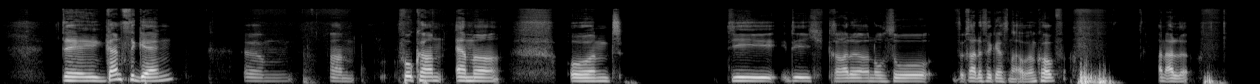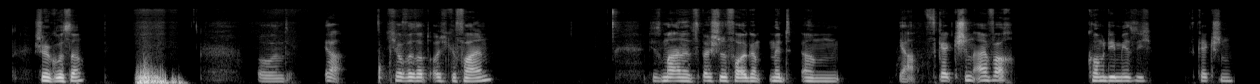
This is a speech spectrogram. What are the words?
die ganze Gang, ähm, an Fokan, Emma und die, die ich gerade noch so gerade vergessen habe im Kopf. An alle. Schöne Grüße. Und ja, ich hoffe, es hat euch gefallen. Diesmal eine Special-Folge mit, ähm, ja, Sketchen einfach. Comedy-mäßig Sketchen.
